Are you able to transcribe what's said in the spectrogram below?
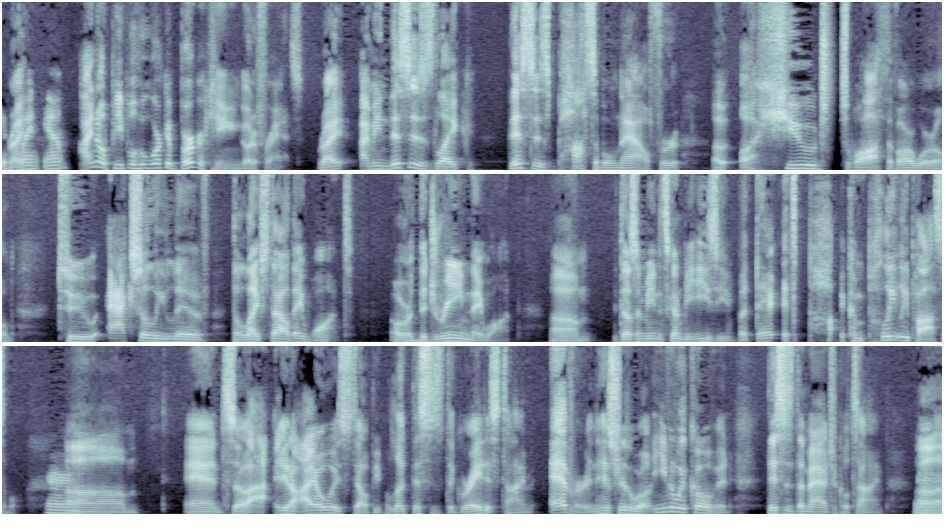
Good right? point. Yeah. I know people who work at Burger King and go to France, right? I mean, this is like this is possible now for a, a huge swath of our world to actually live the lifestyle they want or the dream they want. Um, it doesn't mean it's going to be easy, but there it's po- completely possible. Um, and so, I, you know, I always tell people, look, this is the greatest time ever in the history of the world. Even with COVID, this is the magical time. Uh,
